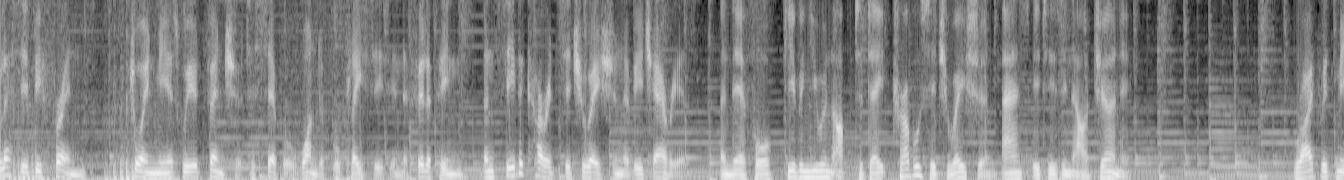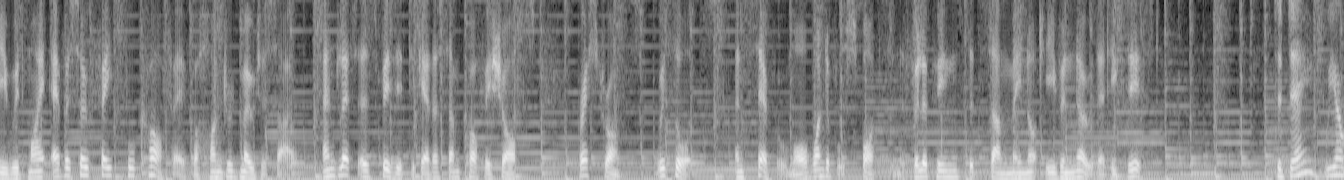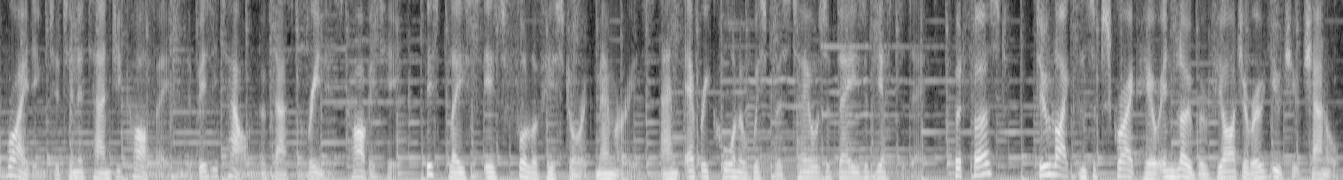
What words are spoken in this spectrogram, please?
Blessed be friends. Join me as we adventure to several wonderful places in the Philippines and see the current situation of each areas, and therefore giving you an up-to-date travel situation as it is in our journey. Ride with me with my ever so faithful Cafe400 motorcycle and let us visit together some coffee shops, restaurants, resorts, and several more wonderful spots in the Philippines that some may not even know that exist. Today, we are riding to Tinatangi Cafe in the busy town of Dasmariñas, Cavite. This place is full of historic memories, and every corner whispers tales of days of yesterday. But first, do like and subscribe here in Lobo Viajero YouTube channel.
